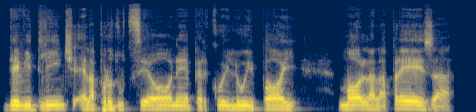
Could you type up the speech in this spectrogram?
David Lynch e la produzione, per cui lui poi molla la presa,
